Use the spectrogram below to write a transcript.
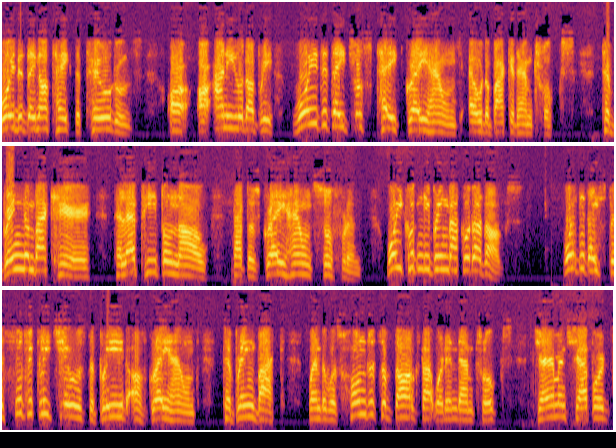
Why did they not take the poodles or or any other breed? Why did they just take greyhounds out of the back of them trucks to bring them back here to let people know that there's greyhounds suffering? Why couldn't he bring back other dogs? Why did they specifically choose the breed of greyhound to bring back when there was hundreds of dogs that were in them trucks, German shepherds,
